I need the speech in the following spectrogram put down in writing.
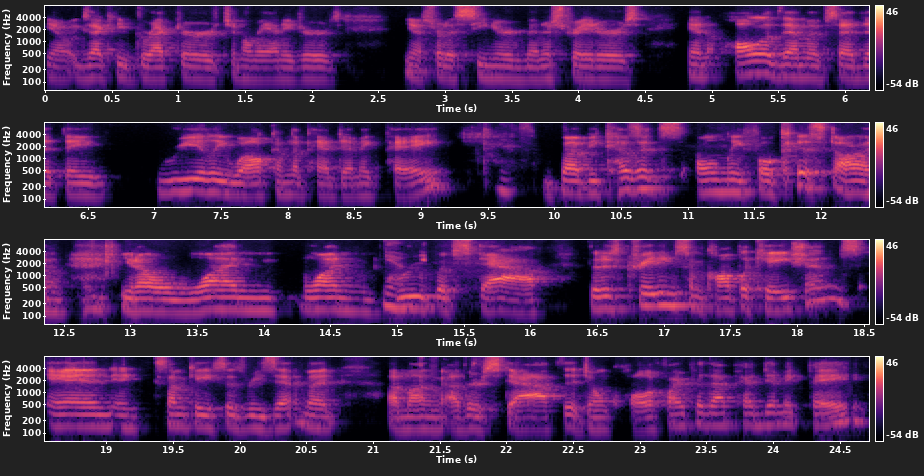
you know, executive directors, general managers, you know, sort of senior administrators, and all of them have said that they really welcome the pandemic pay, yes. but because it's only focused on, you know, one one yeah. group of staff, that is creating some complications and in some cases resentment among other staff that don't qualify for that pandemic pay.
